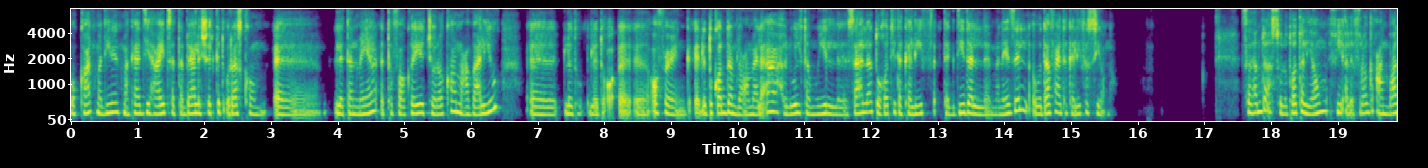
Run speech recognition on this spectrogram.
وقعت مدينة مكادي Heights التابعة لشركة أوراسكوم للتنمية اتفاقية شراكة مع فاليو لتقدم لعملائها حلول تمويل سهلة تغطي تكاليف تجديد المنازل ودفع تكاليف الصيانة. ستبدأ السلطات اليوم في الإفراج عن بعض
